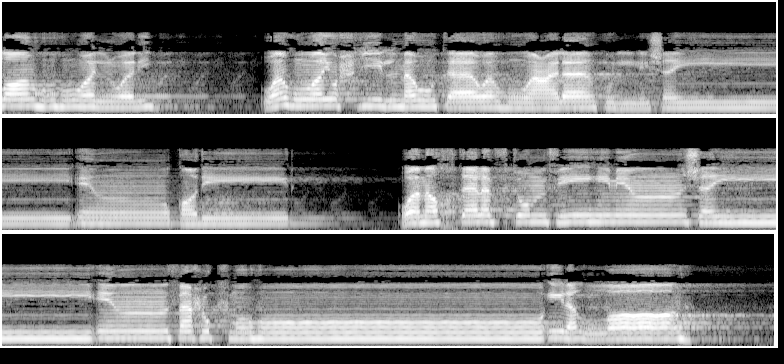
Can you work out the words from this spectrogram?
فالله هو الولي وهو يحيي الموتى وهو على كل شيء قدير. وما اختلفتم فيه من شيء فحكمه إلى الله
